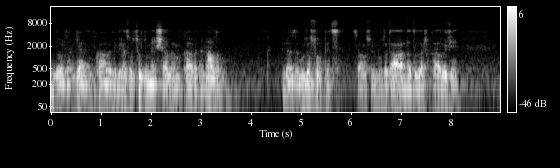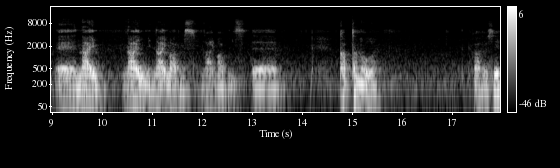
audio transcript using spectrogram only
Şimdi oradan geldim kahvede biraz oturdum eşyalarımı kahveden aldım. Biraz da burada sohbet. Sağ olsun burada da ağırladılar kahveci. Ee, Naim. Nail mi? Naim abimiz. Naim abimiz. Ee, Kaptanoğlu kahvesi.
